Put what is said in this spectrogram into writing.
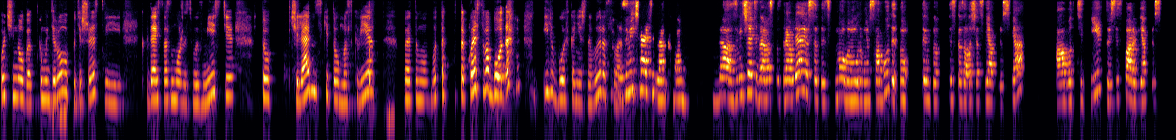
очень много командировок, путешествий. Когда есть возможность, мы вместе, то в Челябинске, то в Москве. Поэтому вот так, такая свобода. И любовь, конечно, выросла. Замечательно. Да, замечательно. Я вас поздравляю с этой новым уровнем свободы. Ну, ты, ты сказала сейчас я плюс я, а вот теперь, то есть из пары я плюс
